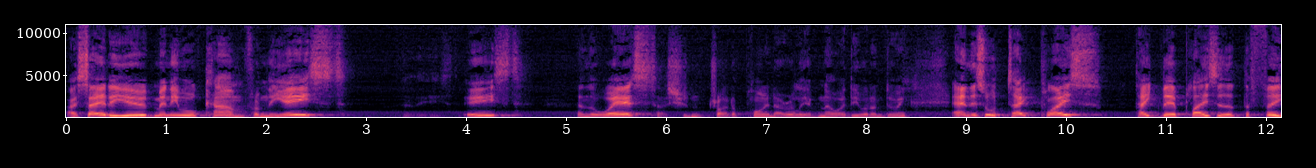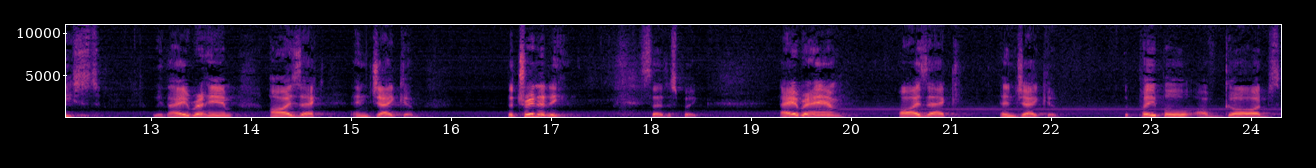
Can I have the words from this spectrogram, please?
I say to you, many will come from the east, the east, east and the west. I shouldn't try to point, I really have no idea what I'm doing. And this will take place, take their places at the feast with Abraham, Isaac, and Jacob. The Trinity, so to speak. Abraham, Isaac, and Jacob. The people of God's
